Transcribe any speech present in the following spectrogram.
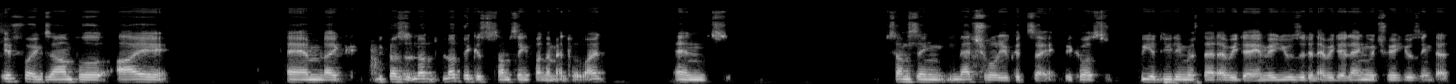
If, for example, I am like because logic is something fundamental, right? And something natural, you could say, because we are dealing with that every day and we use it in everyday language. We're using that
